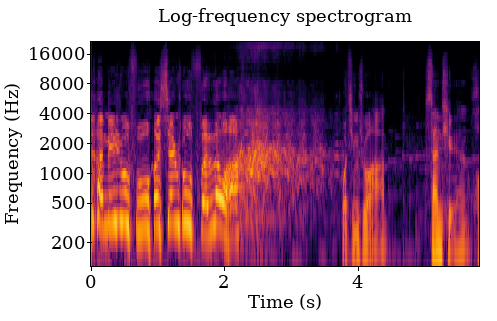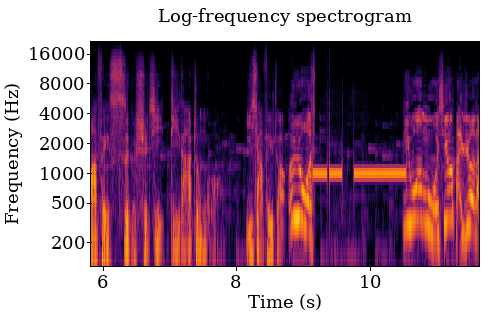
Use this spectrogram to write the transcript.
这还没入伏，我先入坟了我。我听说啊，三体人花费四个世纪抵达中国，一下飞船，哎呦我，比我母亲还热呢，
